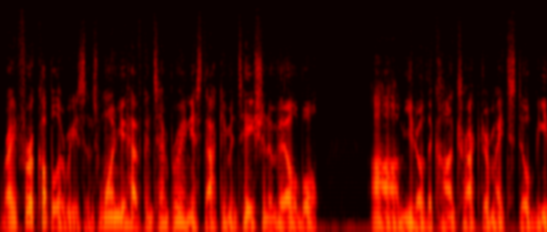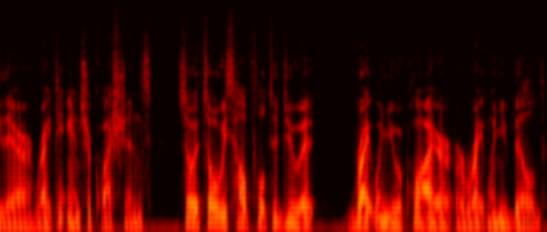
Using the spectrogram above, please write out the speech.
right? For a couple of reasons. One, you have contemporaneous documentation available. Um, you know, the contractor might still be there, right, to answer questions. So it's always helpful to do it right when you acquire or right when you build.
